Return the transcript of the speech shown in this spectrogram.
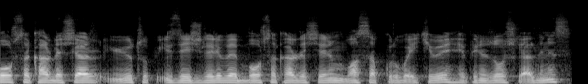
Borsa Kardeşler YouTube izleyicileri ve Borsa Kardeşlerin WhatsApp grubu ekibi hepiniz hoş geldiniz.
